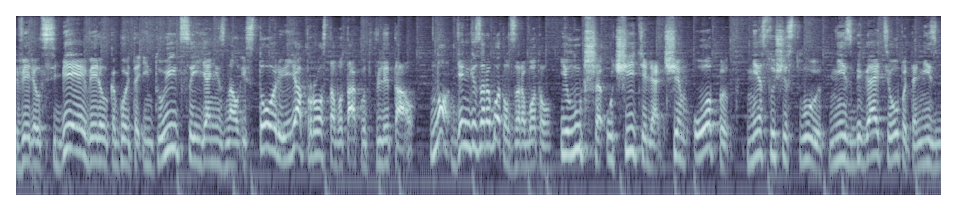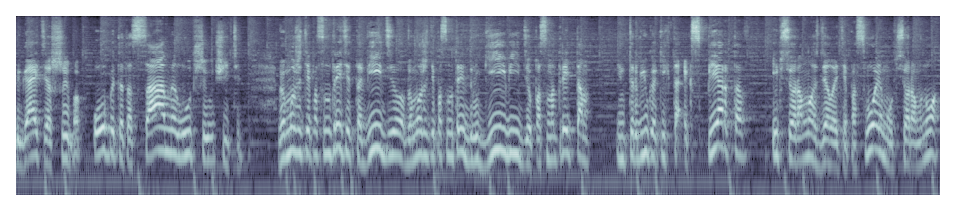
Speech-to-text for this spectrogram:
верил себе, верил какой-то интуиции, я не знал историю, я просто вот так вот влетал. Но деньги заработал, заработал. И лучше учителя, чем опыт, не существует. Не избегайте опыта, не избегайте ошибок. Опыт это самый лучший учитель. Вы можете посмотреть это видео, вы можете посмотреть другие видео, посмотреть там интервью каких-то экспертов, и все равно сделайте по-своему, все равно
